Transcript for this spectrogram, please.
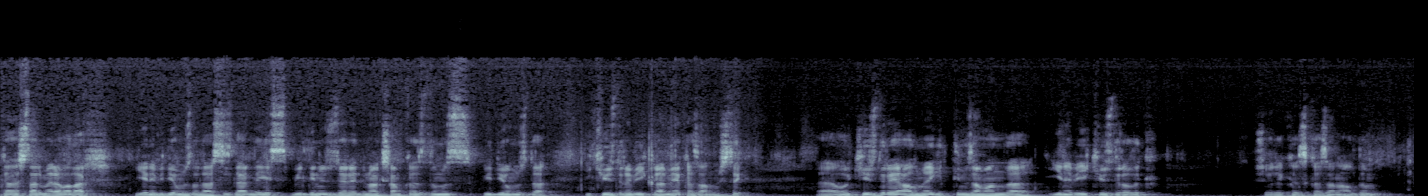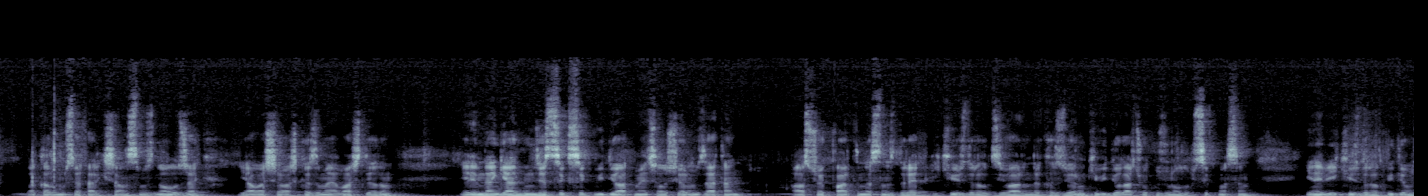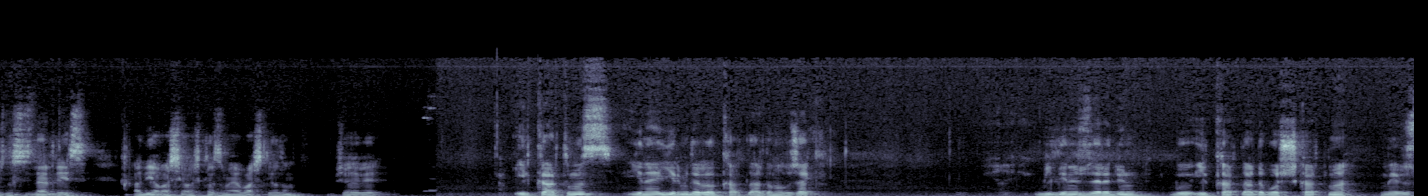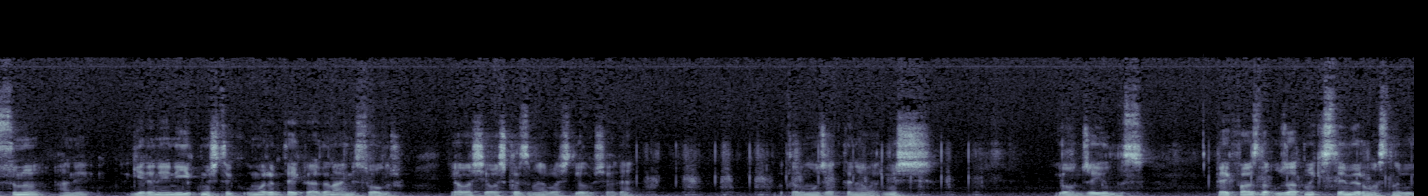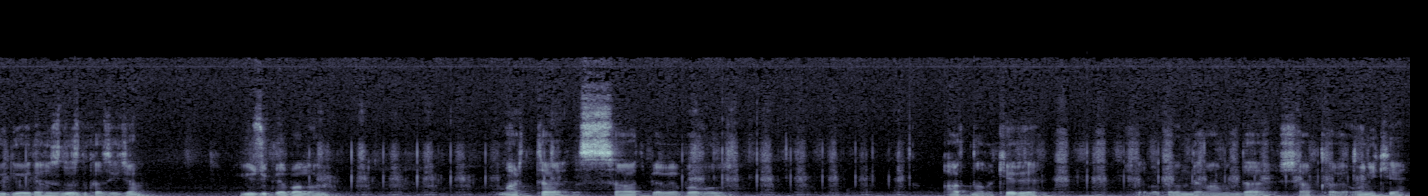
Arkadaşlar merhabalar. Yeni videomuzda da sizlerleyiz. Bildiğiniz üzere dün akşam kazdığımız videomuzda 200 lira bir ikramiye kazanmıştık. Ee, o 200 lirayı almaya gittiğim zaman da yine bir 200 liralık şöyle kazı kazan aldım. Bakalım bu seferki şansımız ne olacak? Yavaş yavaş kazımaya başlayalım. Elimden geldiğince sık sık video atmaya çalışıyorum. Zaten az çok farkındasınızdır. Hep 200 liralık civarında kazıyorum ki videolar çok uzun olup sıkmasın. Yine bir 200 liralık videomuzda sizlerleyiz. Hadi yavaş yavaş kazımaya başlayalım. Şöyle bir ilk kartımız yine 20 liralık kartlardan olacak. Bildiğiniz üzere dün bu ilk kartlarda boş çıkartma mevzusunu hani geleneğini yıkmıştık. Umarım tekrardan aynısı olur. Yavaş yavaş kazımaya başlayalım şöyle. Bakalım ocakta ne varmış. Yonca yıldız. Pek fazla uzatmak istemiyorum aslında bu videoyu da. Hızlı hızlı kazıyacağım. Yüzük ve balon. Mart'ta saat bebe bavul. Atnalı kedi. Şöyle bakalım devamında şapka ve 12.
